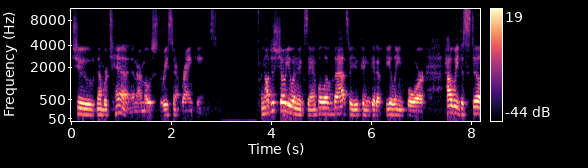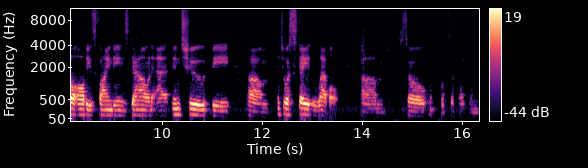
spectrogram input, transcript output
to number 10 in our most recent rankings. And I'll just show you an example of that so you can get a feeling for how we distill all these findings down at, into the um, into a state level. Um, so, whoops, if I can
